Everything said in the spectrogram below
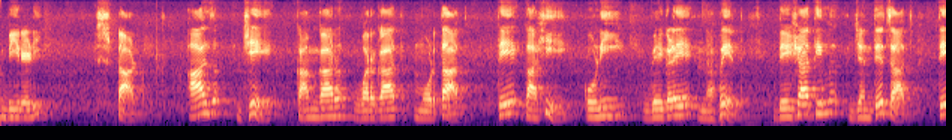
बी रेडी स्टार्ट. आज जे कामगार वर्गात मोडतात ते काही कोणी वेगळे नव्हेत. देशातील जनतेचाच ते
